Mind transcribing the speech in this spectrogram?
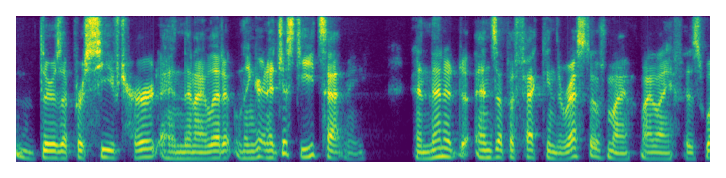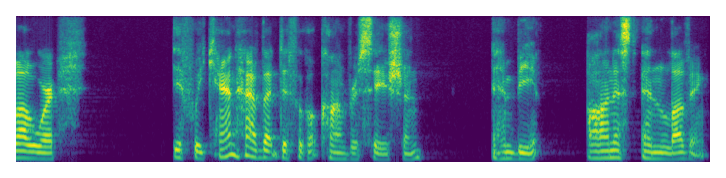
there's a perceived hurt and then i let it linger and it just eats at me. And then it ends up affecting the rest of my my life as well where if we can have that difficult conversation and be honest and loving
